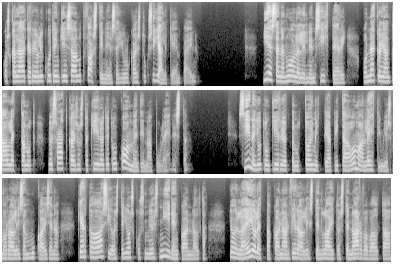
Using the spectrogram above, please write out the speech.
koska lääkäri oli kuitenkin saanut vastineensa julkaistuksi jälkeenpäin. JSNn huolellinen sihteeri on näköjään tallettanut myös ratkaisusta kirjoitetun kommentin apulehdestä. Siinä jutun kirjoittanut toimittaja pitää oman lehtimiesmoraalinsa mukaisena kertoa asioista joskus myös niiden kannalta, joilla ei ole takanaan virallisten laitosten arvovaltaa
